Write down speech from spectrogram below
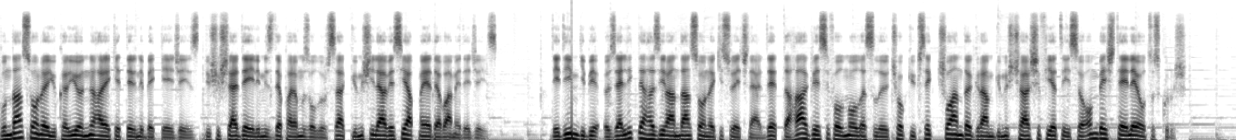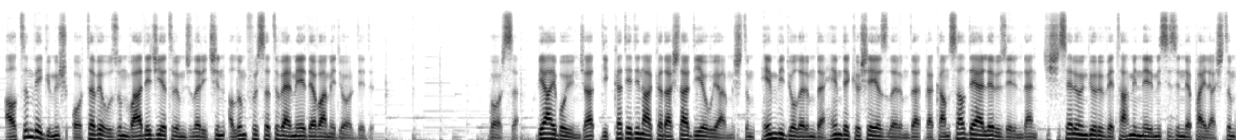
Bundan sonra yukarı yönlü hareketlerini bekleyeceğiz. Düşüşlerde elimizde paramız olursa gümüş ilavesi yapmaya devam edeceğiz. Dediğim gibi özellikle Haziran'dan sonraki süreçlerde daha agresif olma olasılığı çok yüksek. Şu anda gram gümüş çarşı fiyatı ise 15 TL 30 kuruş. Altın ve gümüş orta ve uzun vadeci yatırımcılar için alım fırsatı vermeye devam ediyor dedi. Borsa. Bir ay boyunca dikkat edin arkadaşlar diye uyarmıştım. Hem videolarımda hem de köşe yazılarımda rakamsal değerler üzerinden kişisel öngörü ve tahminlerimi sizinle paylaştım.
